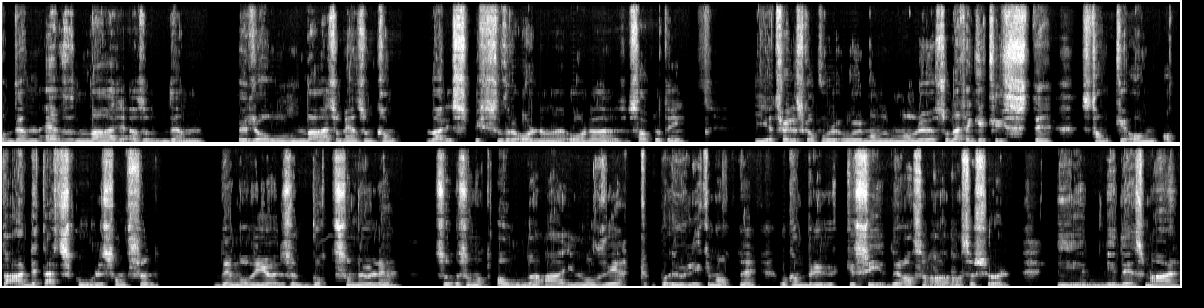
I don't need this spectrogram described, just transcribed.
og den evnen der, altså den rollen der, som en som kan være i spissen for å ordne, ordne saker og ting, i et fellesskap hvor, hvor, man må løse. Og Der tenker jeg Kristi tanke om at det er, dette er et skolesamfunn. Det må vi gjøre så godt som mulig så, sånn at alle er involvert på ulike måter og kan bruke sider av, av seg sjøl i, i, det som er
